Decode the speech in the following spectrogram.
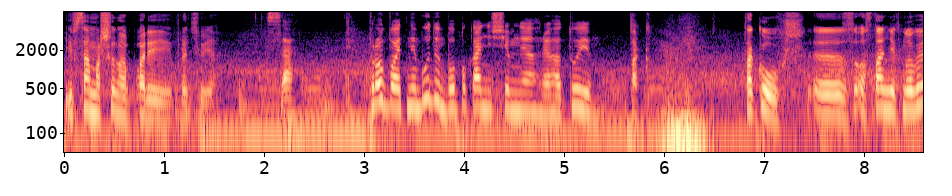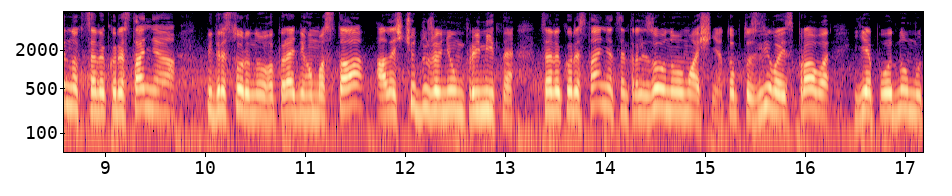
і вся машина в парі працює. Все. Пробувати не будемо, бо поки ні з чим не агрегатуємо. Так. Також е, з останніх новинок це використання підрестореного переднього моста, але що дуже в ньому примітне, це використання централізованого мащення. Тобто зліва і справа є по одному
